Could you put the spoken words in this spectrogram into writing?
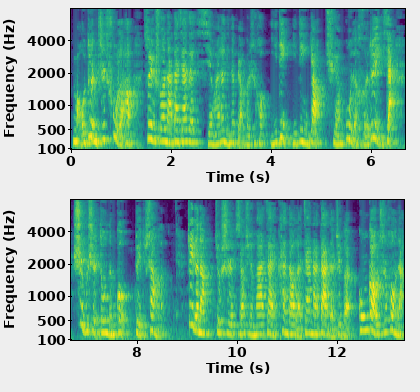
矛盾之处了啊。所以说呢，大家在写完了你的表格之后，一定一定要全部的核对一下，是不是都能够对得上了。这个呢，就是小雪妈在看到了加拿大的这个公告之后呢，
